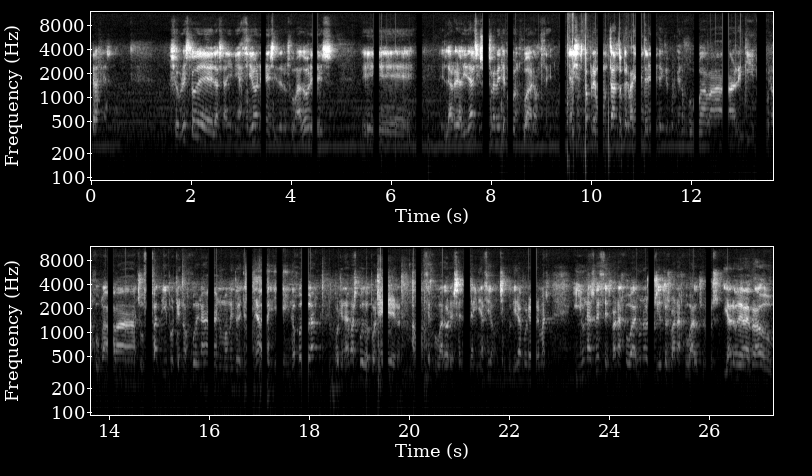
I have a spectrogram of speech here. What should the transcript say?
gracias. Sobre esto de las alineaciones y de los jugadores, eh, la realidad es que solamente pueden jugar 11. Se está preguntando permanentemente que por qué no jugaba Ricky, por qué no jugaba Chufati, por qué no juega en un momento determinado. Y, no juegan porque nada más puedo poner a 11 jugadores en la alineación. Si pudiera poner más, y unas veces van a jugar unos y otros van a jugar otros. Ya lo he hablado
